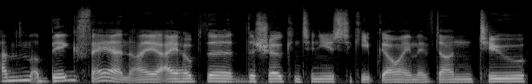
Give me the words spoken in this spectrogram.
I'm a big fan I I hope the the show continues to keep going they've done two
